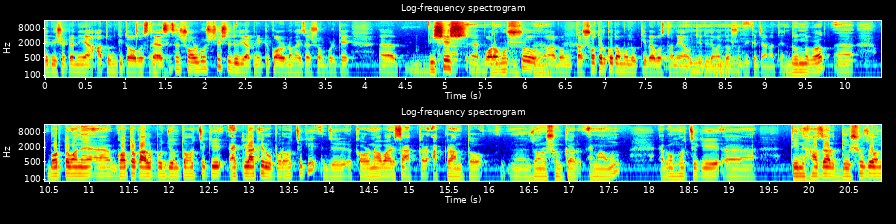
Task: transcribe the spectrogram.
এই বিষয়টা নিয়ে আতঙ্কিত অবস্থায় আছি। স্যার সর্বশেষে যদি আপনি একটু করোনা ভাইরাস সম্পর্কে বিশেষ পরামর্শ এবং তার সতর্কতামূলক কি ব্যবস্থা নেওয়া উচিত যদি আমার দর্শকদেরকে জানাতেন। ধন্যবাদ। বর্তমানে গতকাল পর্যন্ত হচ্ছে কি এক লাখের উপর হচ্ছে কি যে করোনা ভাইরাসে আক্রান্ত জনসংখ্যার অ্যামাউন্ট এবং হচ্ছে কি তিন হাজার দুশো জন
